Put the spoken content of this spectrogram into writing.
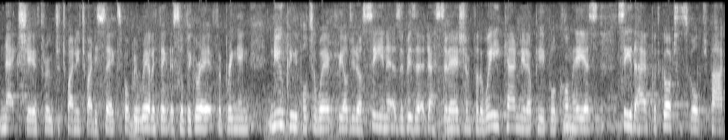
next year through to 2026. But we mm. really think this will be great for bringing new people to Wakefield, you know, seeing it as a visitor destination for the weekend. You know, people come here, see the Hepworth, go to the sculpture park,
